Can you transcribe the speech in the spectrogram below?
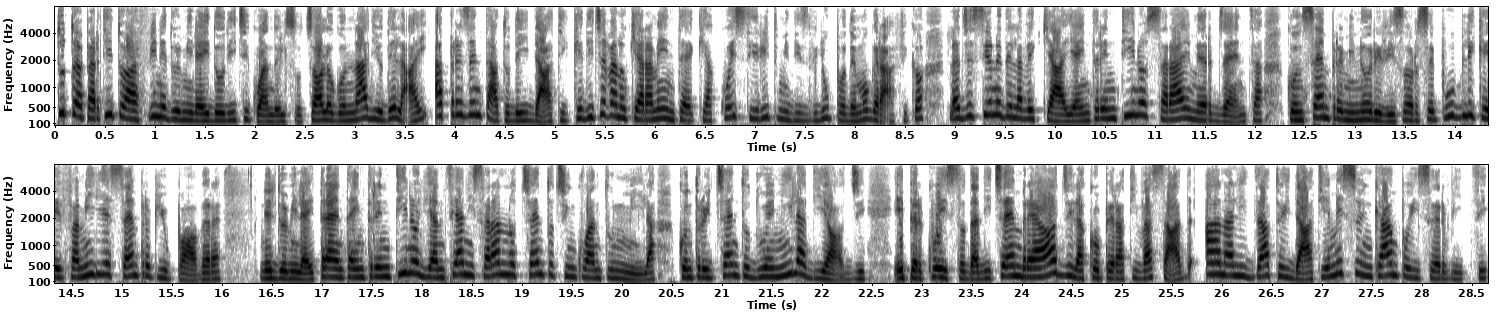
Tutto è partito a fine 2012 quando il sociologo Nadio Delai ha presentato presentato dei dati che dicevano chiaramente che a questi ritmi di sviluppo demografico la gestione della vecchiaia in Trentino sarà emergenza, con sempre minori risorse pubbliche e famiglie sempre più povere. Nel 2030 in Trentino gli anziani saranno 151.000 contro i 102.000 di oggi e per questo da dicembre a oggi la cooperativa SAD ha analizzato i dati e messo in campo i servizi,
